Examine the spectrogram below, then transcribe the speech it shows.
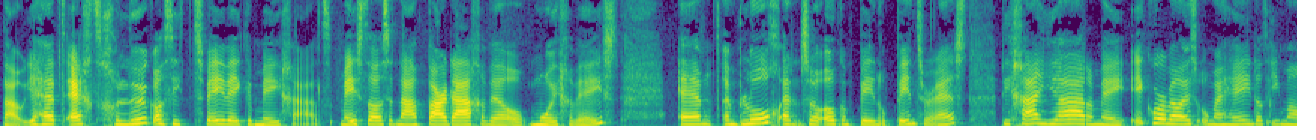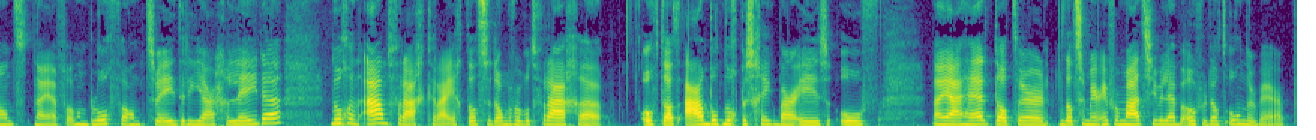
nou, je hebt echt geluk als die twee weken meegaat. Meestal is het na een paar dagen wel mooi geweest. En een blog en zo ook een pin op Pinterest, die gaan jaren mee. Ik hoor wel eens om me heen dat iemand, nou ja, van een blog van twee, drie jaar geleden, nog een aanvraag krijgt. Dat ze dan bijvoorbeeld vragen of dat aanbod nog beschikbaar is. Of nou ja, hè, dat, er, dat ze meer informatie willen hebben over dat onderwerp.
